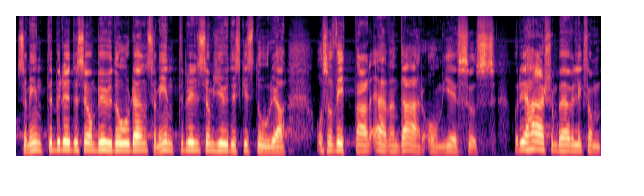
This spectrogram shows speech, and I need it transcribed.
som inte brydde sig om budorden, som inte brydde sig om judisk historia. Och så vittnar han även där om Jesus. Och det är här som behöver liksom,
